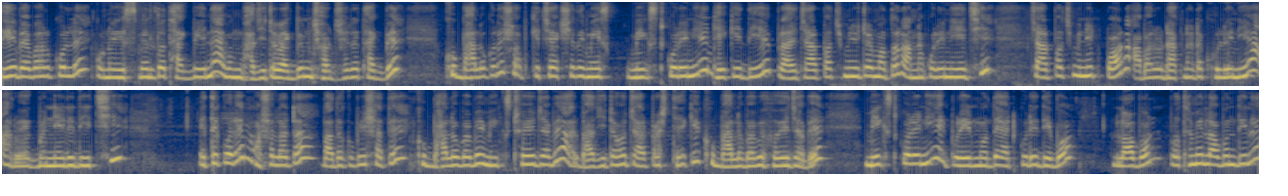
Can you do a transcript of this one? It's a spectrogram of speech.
ধুয়ে ব্যবহার করলে কোনো স্মেল তো থাকবেই না এবং ভাজিটাও একদম ঝরঝরে থাকবে। খুব ভালো করে সব কিছু একসাথে মিক্স মিক্সড করে নিয়ে ঢেকে দিয়ে প্রায় চার পাঁচ মিনিটের মতো রান্না করে নিয়েছি। চার পাঁচ মিনিট পর আবারও ঢাকনাটা খুলে নিয়ে আরও একবার নেড়ে দিচ্ছি। এতে করে মশলাটা বাঁধাকপির সাথে খুব ভালোভাবে মিক্সড হয়ে যাবে আর ভাজিটাও চারপাশ থেকে খুব ভালোভাবে হয়ে যাবে। মিক্সড করে নিয়ে এরপর এর মধ্যে অ্যাড করে দেব লবণ। প্রথমে লবণ দিলে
